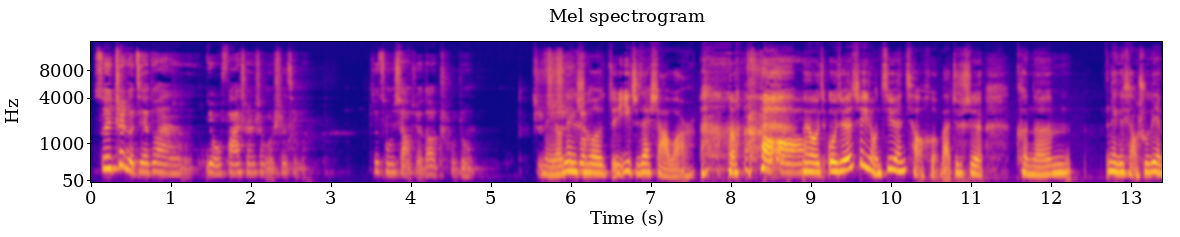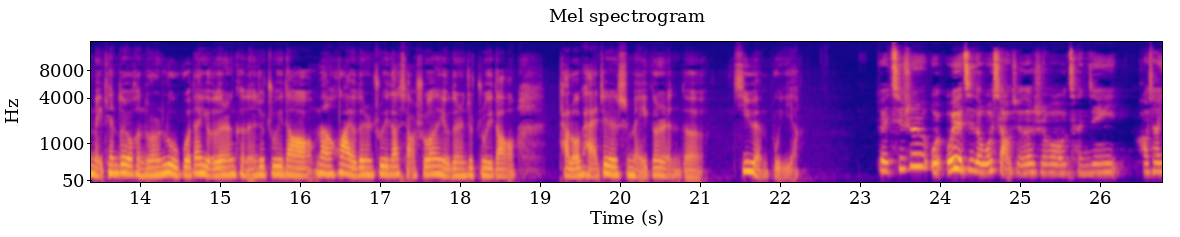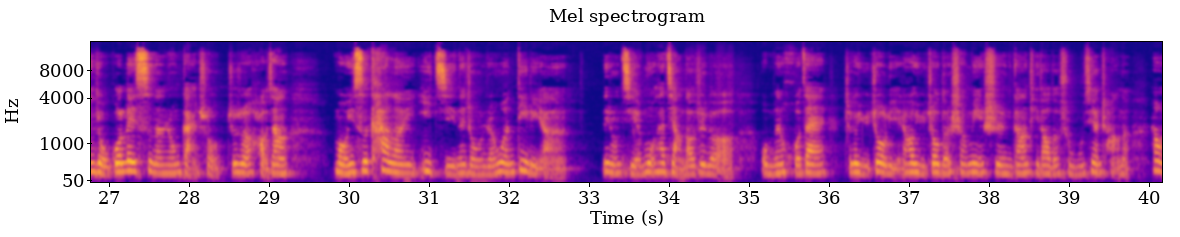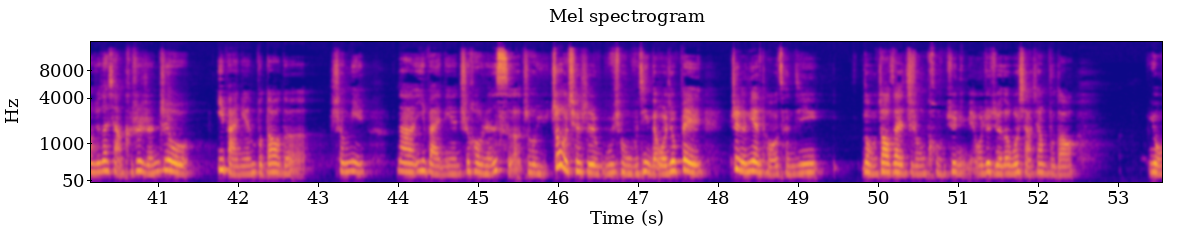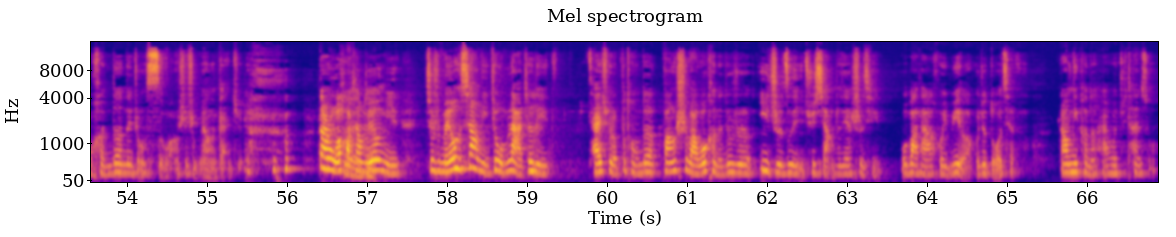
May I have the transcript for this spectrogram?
所以这个阶段有发生什么事情吗？就从小学到初中，没有那个时候就一直在傻玩儿。没有，我觉得是一种机缘巧合吧。就是可能那个小书店每天都有很多人路过，但有的人可能就注意到漫画，有的人注意到小说，有的人就注意到塔罗牌。这个是每一个人的机缘不一样。对，其实我我也记得我小学的时候曾经好像有过类似的那种感受，就是好像。某一次看了一集那种人文地理啊那种节目，他讲到这个我们活在这个宇宙里，然后宇宙的生命是你刚刚提到的是无限长的，然后我就在想，可是人只有一百年不到的生命，那一百年之后人死了之后，宇宙却是无穷无尽的，我就被这个念头曾经笼罩在这种恐惧里面，我就觉得我想象不到永恒的那种死亡是什么样的感觉，但是我好像没有你，就是没有像你就我们俩这里。采取了不同的方式吧，我可能就是抑制自己去想这件事情，我把它回避了，我就躲起来了。然后你可能还会去探索。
